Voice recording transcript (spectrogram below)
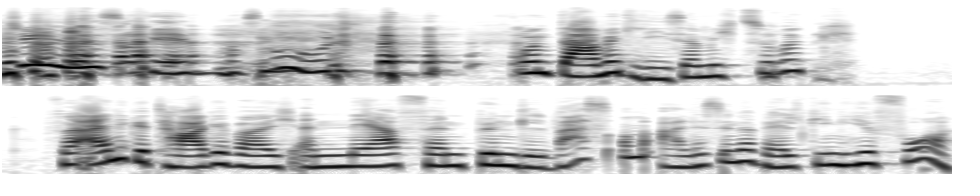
Tschüss. Okay, mach's gut. Und damit ließ er mich zurück. Für einige Tage war ich ein Nervenbündel. Was um alles in der Welt ging hier vor?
